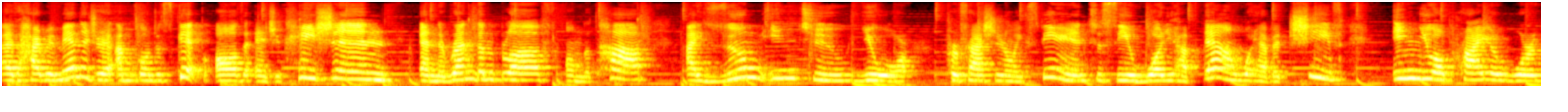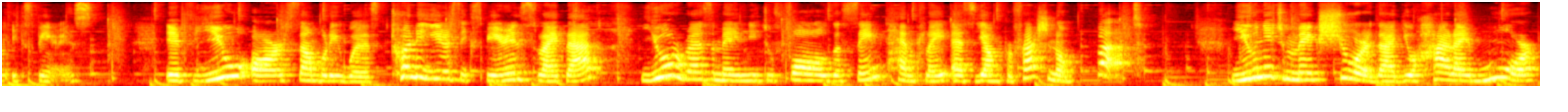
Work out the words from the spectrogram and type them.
as a hiring manager, I'm going to skip all the education and the random bluff on the top. I zoom into your professional experience to see what you have done, what you have achieved in your prior work experience. If you are somebody with 20 years experience like that, your resume need to follow the same template as young professional, but you need to make sure that you highlight more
